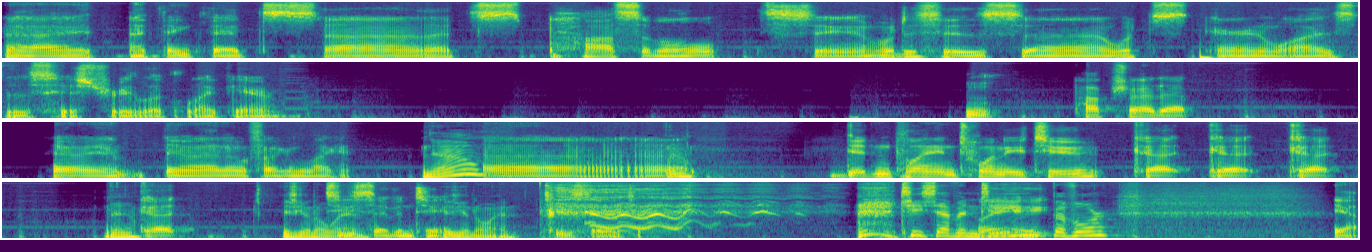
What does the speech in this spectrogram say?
I I think that's uh, that's possible. Let's see, what is his uh, what's Aaron Wise's history look like here? Hmm. Pop shot up. Oh yeah, no, I don't fucking like it. No, Uh, Didn't play in 22. Cut, cut, cut, Yeah. cut. he's gonna win. T17. He's gonna win. T17. T17 Well, he- before. yeah.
